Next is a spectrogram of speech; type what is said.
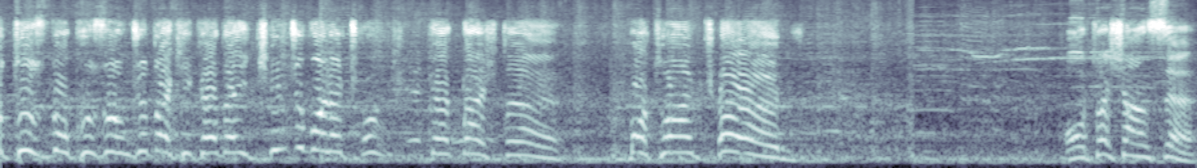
39. dakikada ikinci gole çok yaklaştı. Batuhan Kör. Orta şansı.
